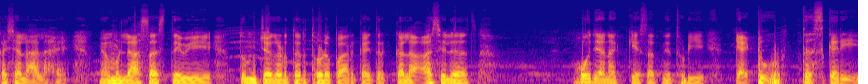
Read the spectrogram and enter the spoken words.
कशाला आला आहे मी म्हटलं असं असते वी. तुमच्याकडं तर थोडंफार काहीतरी कला असेलच. हो द्या ना केसातने थोडी टॅटू तस्करी.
